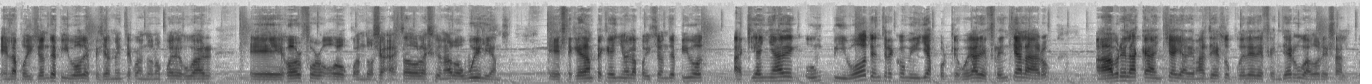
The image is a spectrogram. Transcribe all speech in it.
en la posición de pivot, especialmente cuando no puede jugar eh, Horford o cuando ha estado lesionado Williams. Eh, se quedan pequeños en la posición de pivot. Aquí añaden un pivot, entre comillas, porque juega de frente al aro, abre la cancha y además de eso puede defender jugadores altos.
